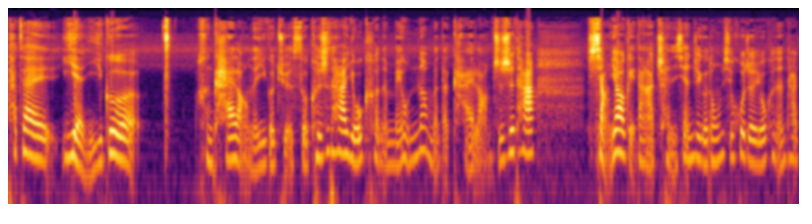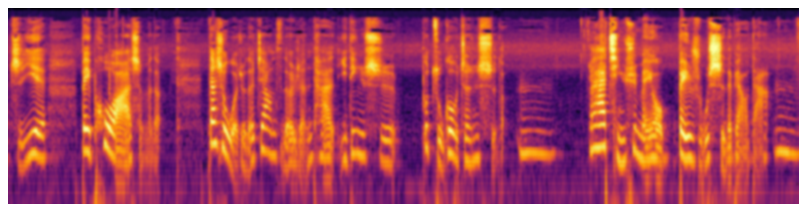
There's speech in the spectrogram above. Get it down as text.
他在演一个。很开朗的一个角色，可是他有可能没有那么的开朗，只是他想要给大家呈现这个东西，或者有可能他职业被迫啊什么的。但是我觉得这样子的人，他一定是不足够真实的，嗯，因为他情绪没有被如实的表达，嗯，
